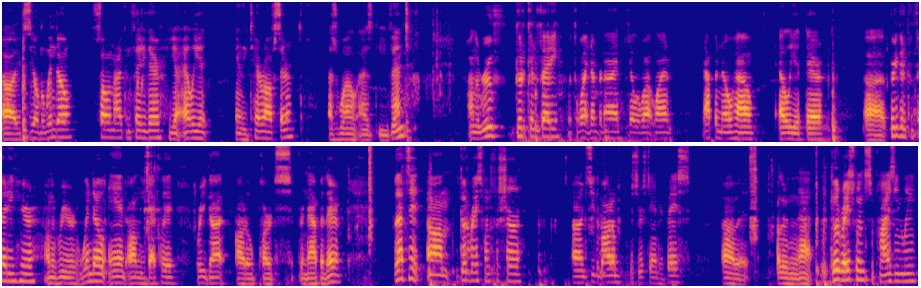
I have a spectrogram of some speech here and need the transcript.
Uh, you can see on the window, solid amount of confetti there. You got Elliott and the tear-offs there, as well as the vent. On the roof, good confetti with the white number 9, yellow outline. Napa Know-How, Elliott there. Uh, pretty good confetti here on the rear window and on the deck lid where you got auto parts for Napa there. That's it. Um, good race one for sure. Uh, you see the bottom, just your standard base. Uh, but other than that, good race one, surprisingly.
